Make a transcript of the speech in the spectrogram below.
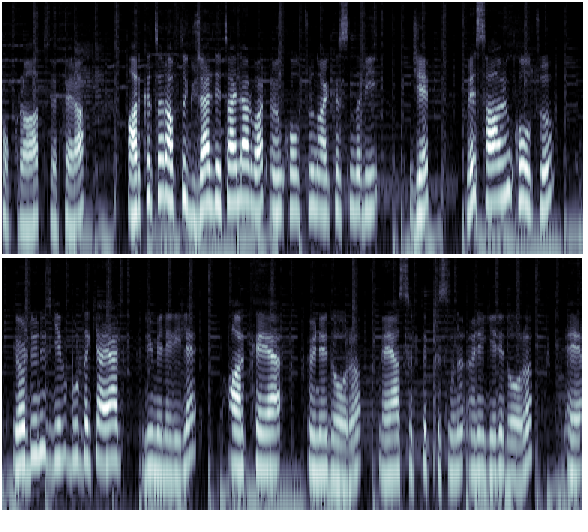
Çok rahat ve ferah. Arka tarafta güzel detaylar var. Ön koltuğun arkasında bir cep ve sağ ön koltuğu gördüğünüz gibi buradaki ayar düğmeleriyle arkaya öne doğru veya sırtlık kısmını öne geri doğru e,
